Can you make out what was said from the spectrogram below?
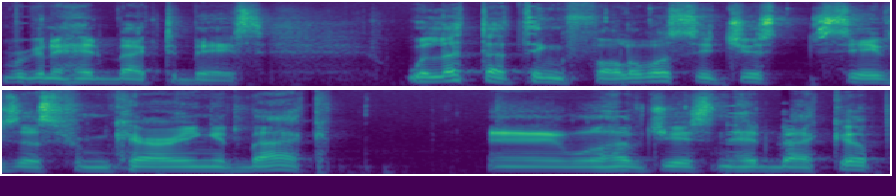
We're going to head back to base. We'll let that thing follow us. It just saves us from carrying it back. Uh, we'll have Jason head back up,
